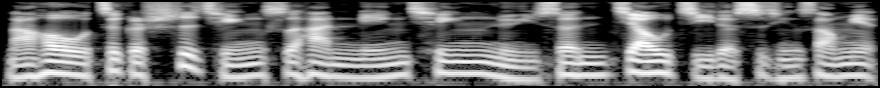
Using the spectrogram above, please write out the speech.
然后这个事情是和年轻女生交集的事情上面，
